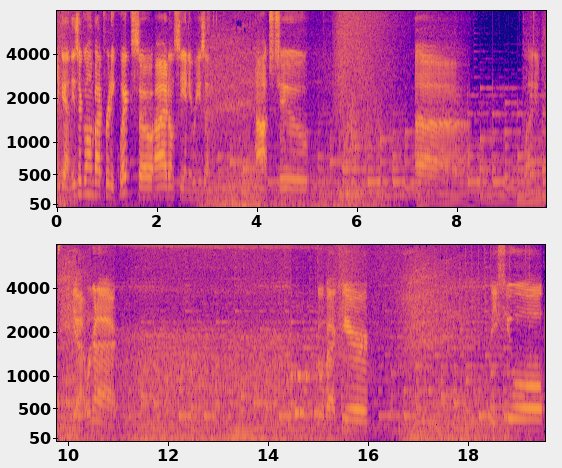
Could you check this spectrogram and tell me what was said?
Again, these are going by pretty quick, so I don't see any reason not to. Uh, Yeah, we're gonna go back here. Refuel.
